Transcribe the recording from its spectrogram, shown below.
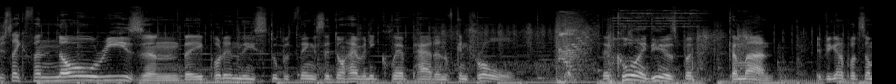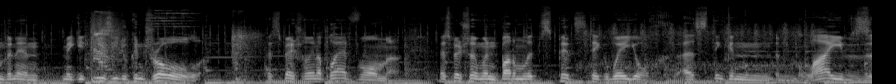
Just like for no reason, they put in these stupid things that don't have any clear pattern of control. They're cool ideas, but come on. If you're gonna put something in, make it easy to control. Especially in a platformer. Especially when bottomless pits take away your uh, stinking um, lives.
